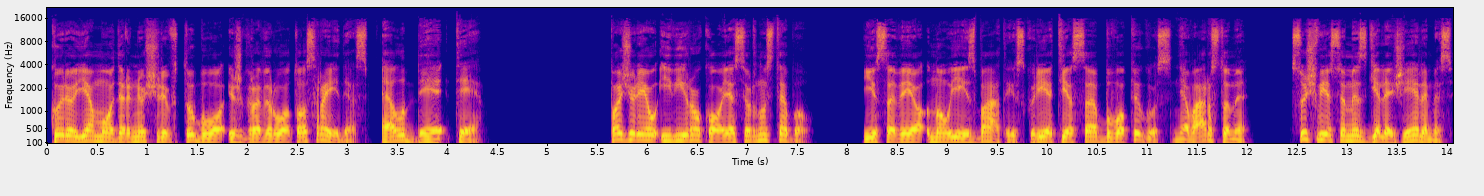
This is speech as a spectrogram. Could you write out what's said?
kurioje moderniu šriftu buvo išgraviruotos raidės LBT. Pažiūrėjau į vyro kojas ir nustebau. Jis savėjo naujais batais, kurie tiesa buvo pigus, nevarstomi, su šviesiomis geležėlėmis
